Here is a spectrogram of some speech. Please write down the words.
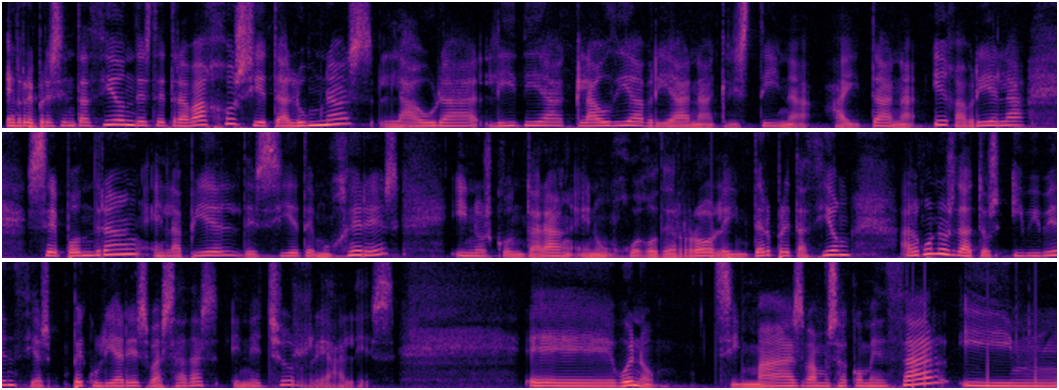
En representación de este trabajo, siete alumnas, Laura, Lidia, Claudia, Briana, Cristina, Aitana y Gabriela, se pondrán en la piel de siete mujeres y nos contarán en un juego de rol e interpretación algunos datos y vivencias peculiares basadas en hechos reales. Eh, bueno, sin más, vamos a comenzar y mm,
